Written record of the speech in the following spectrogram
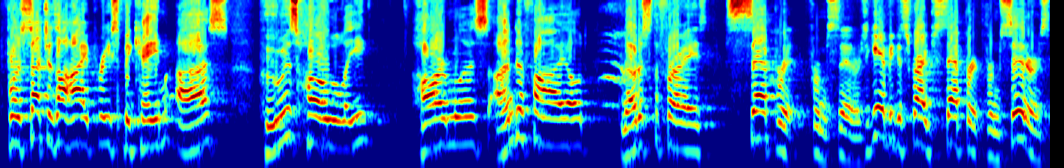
For such as a high priest became us, who is holy, harmless, undefiled. Notice the phrase separate from sinners. He can't be described separate from sinners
